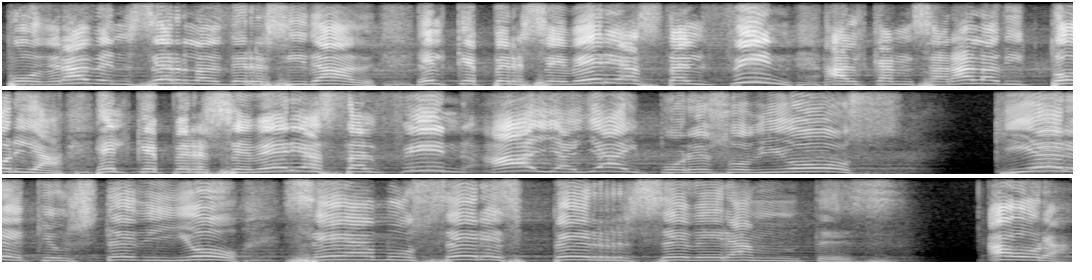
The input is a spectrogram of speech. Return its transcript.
podrá vencer la adversidad. El que persevere hasta el fin alcanzará la victoria. El que persevere hasta el fin, ay, ay, ay, por eso Dios quiere que usted y yo seamos seres perseverantes. Ahora,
